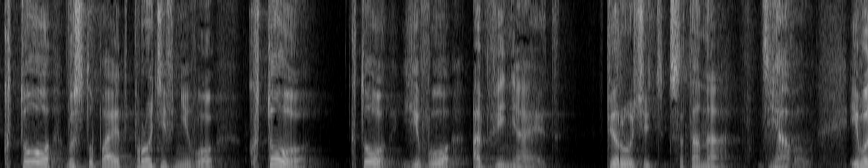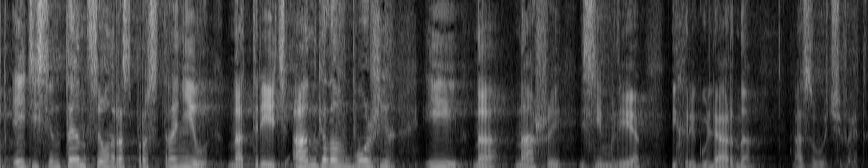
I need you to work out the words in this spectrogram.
кто выступает против Него, кто, кто Его обвиняет. В первую очередь, сатана, дьявол. И вот эти сентенции он распространил на треть ангелов Божьих и на нашей земле их регулярно озвучивает.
